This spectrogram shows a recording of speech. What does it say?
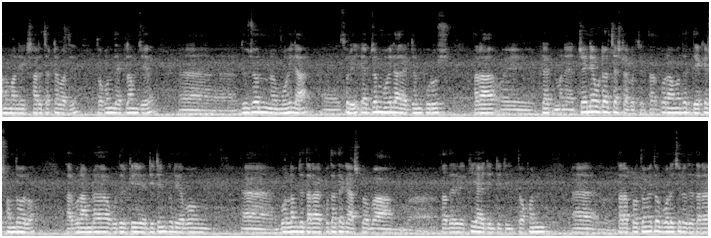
আনুমানিক সাড়ে চারটা বাজে, তখন দেখলাম যে দুজন মহিলা সরি একজন মহিলা আর একজন পুরুষ, তারা ওই ফ্ল্যাট মানে ট্রেনে ওঠার চেষ্টা করছে। তারপর আমাদের দেখে সন্দেহ হলো। তারপর আমরা ওদেরকে ডিটেন করি এবং বললাম যে তারা কোথা থেকে আসলো বা তাদের কি আইডেন্টিটি তখন তারা প্রথমে তো বলেছিল যে তারা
